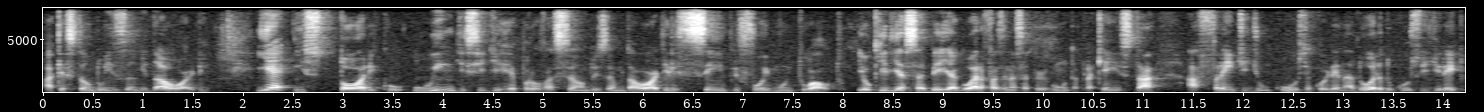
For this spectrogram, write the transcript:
a questão do exame da ordem. E é histórico, o índice de reprovação do exame da ordem, ele sempre foi muito alto. Eu queria saber, e agora fazendo essa pergunta para quem está à frente de um curso, é coordenadora do curso de Direito,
